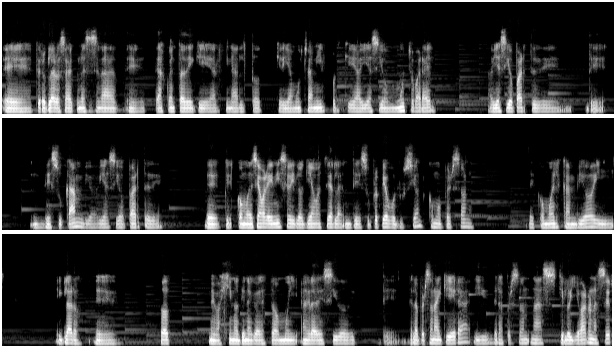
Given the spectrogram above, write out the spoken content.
Eh, pero claro, o sea, con esa escena eh, te das cuenta de que al final todo quería mucho a Neil porque había sido mucho para él. Había sido parte de, de, su cambio, había sido parte de, como decíamos al inicio y lo que íbamos a estudiar, de su propia evolución como persona, de cómo él cambió y, y claro, eh, Todd me imagino tiene que haber estado muy agradecido de, la persona que era y de las personas que lo llevaron a ser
